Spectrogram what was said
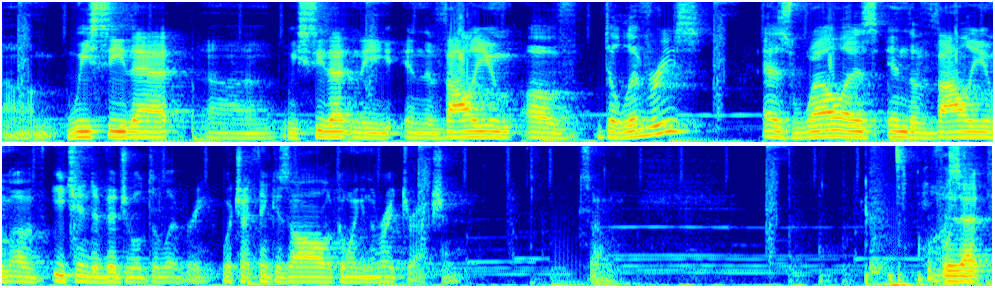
Um, we see that uh, we see that in the in the volume of deliveries as well as in the volume of each individual delivery, which I think is all going in the right direction. So hopefully that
